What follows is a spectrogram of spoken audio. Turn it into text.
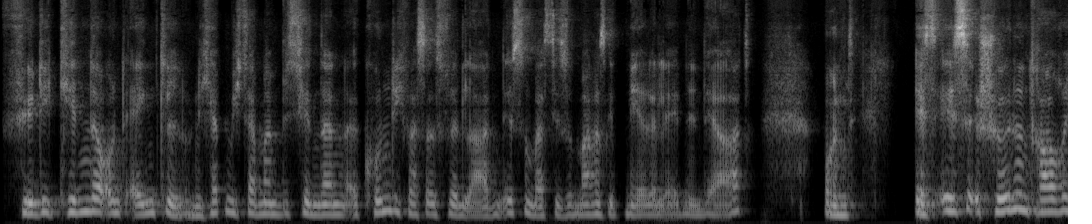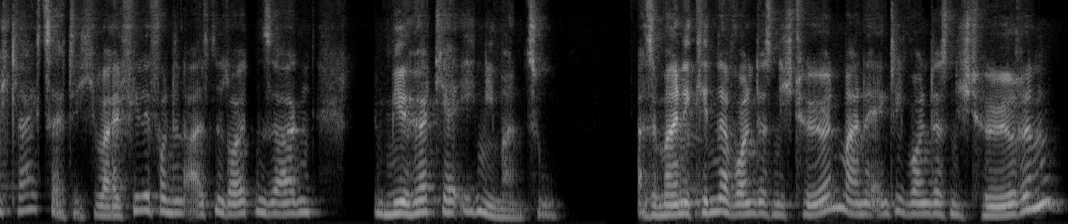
für die Kinder und Enkel. Und ich habe mich da mal ein bisschen dann erkundigt, was das für ein Laden ist und was die so machen. Es gibt mehrere Läden in der Art. Und es ist schön und traurig gleichzeitig, weil viele von den alten Leuten sagen, mir hört ja eh niemand zu. Also meine Kinder wollen das nicht hören, meine Enkel wollen das nicht hören.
